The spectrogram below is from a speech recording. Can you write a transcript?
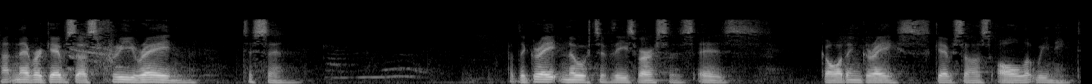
that never gives us free rein to sin. But the great note of these verses is God in grace gives us all that we need.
